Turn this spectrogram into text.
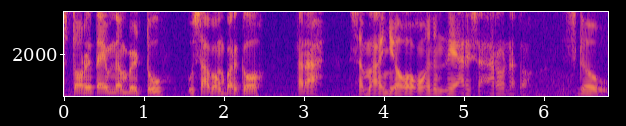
Story time number 2, Usapang Barko. Tara, samahan niyo ako kung anong nangyari sa araw na to. Let's go.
